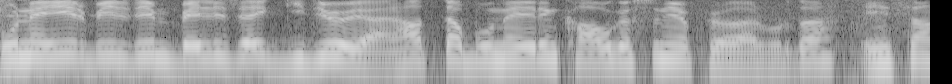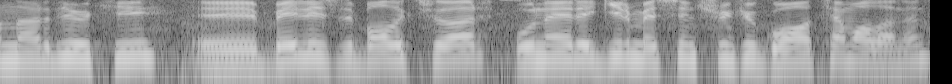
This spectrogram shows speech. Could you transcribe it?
Bu nehir bildiğim Belize gidiyor yani. Hatta bu nehirin kavgasını yapıyorlar burada. İnsanlar diyor ki e, Belizli balıkçılar bu nehre girmesin çünkü Guatemala'nın.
